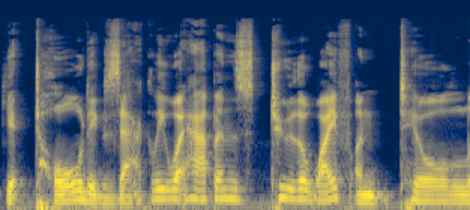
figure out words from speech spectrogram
get told exactly what happens to the wife until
